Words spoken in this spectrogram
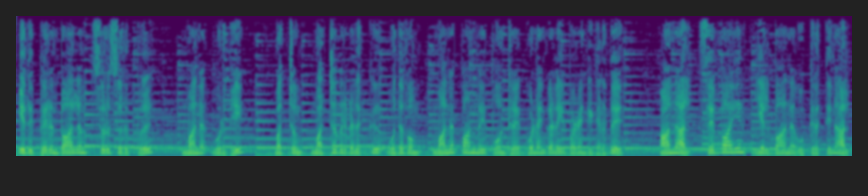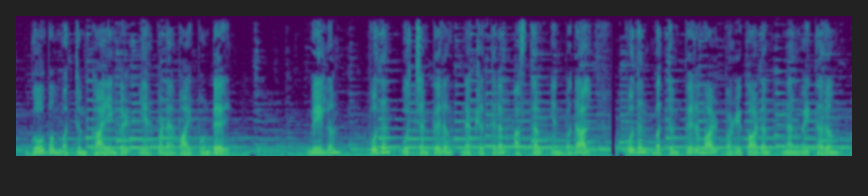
இது பெரும்பாலும் சுறுசுறுப்பு மன உறுதி மற்றும் மற்றவர்களுக்கு உதவும் மனப்பான்மை போன்ற குணங்களை வழங்குகிறது. ஆனால் செவ்வாயின் இயல்பான உக்கிரத்தினால் கோபம் மற்றும் காயங்கள் ஏற்பட வாய்ப்புண்டு. மேலும் புதன் உச்சம் பெறும் நட்சத்திரம் அஸ்தம் என்பதால் புதன் மற்றும் பெருமாள் வழிபாடும் நன்மை தரும்.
